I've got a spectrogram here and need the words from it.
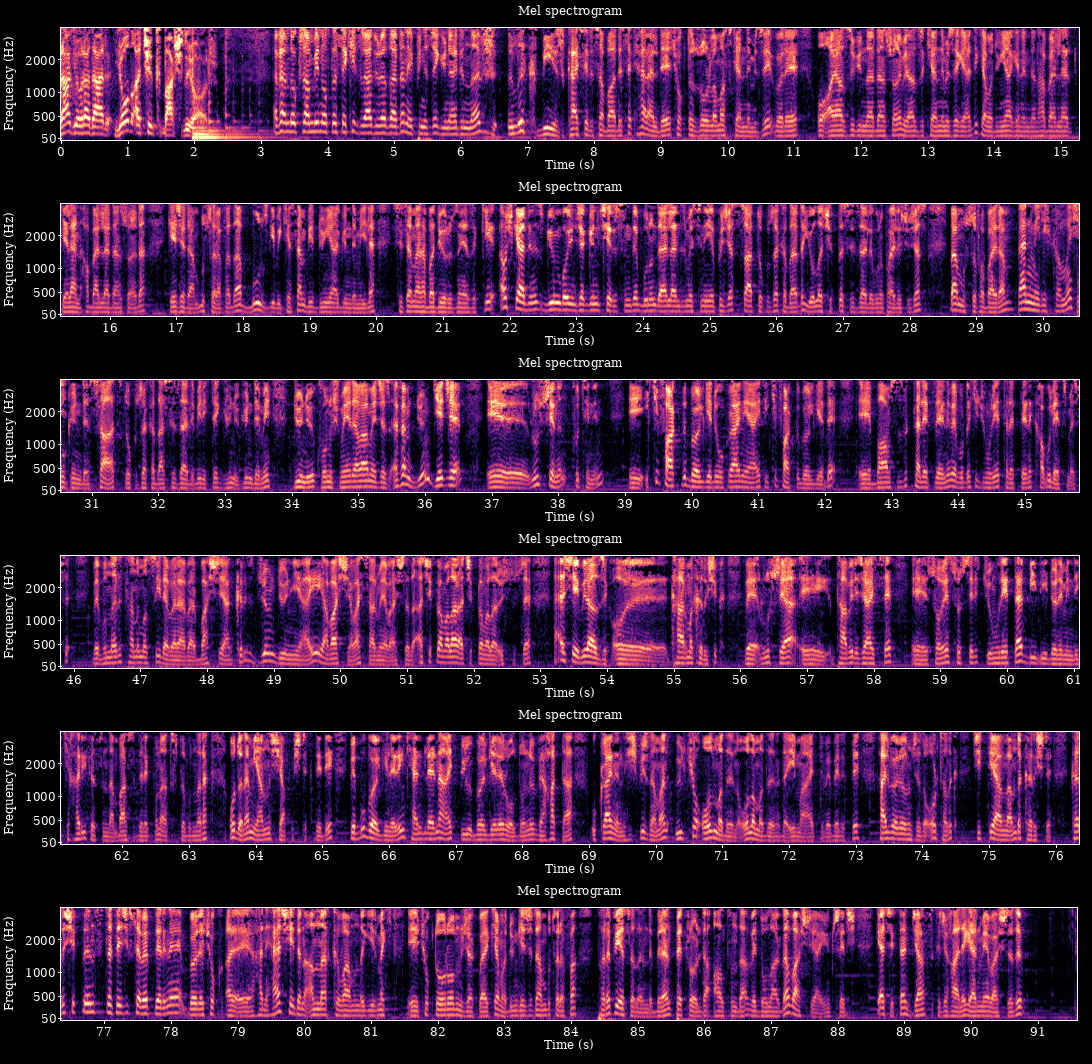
Radyo Radar Yol Açık başlıyor. Efendim 91.8 Radyo Radar'dan hepinize günaydınlar. Ilık bir Kayseri sabahı desek herhalde çok da zorlamaz kendimizi. Böyle o ayazlı günlerden sonra birazcık kendimize geldik ama dünya genelinden haberler gelen haberlerden sonra da geceden bu tarafa da buz gibi kesen bir dünya gündemiyle size merhaba diyoruz ne yazık ki. Hoş geldiniz. Gün boyunca gün içerisinde bunun değerlendirmesini yapacağız. Saat 9'a kadar da yola çıktı sizlerle bunu paylaşacağız. Ben Mustafa Bayram. Ben Melih Kamış. Bugün de saat 9'a kadar sizlerle birlikte günü gündemi dünü konuşmaya devam edeceğiz. Efendim dün gece e, Rusya'nın Putin'in e, iki farklı bölgede Ukrayna'ya ait iki farklı bölgede e, bağımsızlık taleplerini ve buradaki cumhuriyet taleplerini kabul etmesi ve bunları tanımasıyla beraber başlayan kriz tüm dünyayı yavaş yavaş sarmaya başladı. Açıklamalar açıklamalar üst üste her şey birazcık e, karma karışık ve Rusya e, tabiri caizse e, Sovyet Sosyalist Cumhuriyetler Birliği dönemindeki haritasından bahsederek buna atıfta bulunarak o dönem yanlış yapmıştık dedi ve bu bölgelerin kendilerine ait bölgeler olduğunu ve hatta Ukrayna'nın hiçbir zaman ülke olmadığını, olamadığını da ima etti ve belirtti. Hal böyle olunca da ortalık ciddi anlamda karıştı. Karışıklığın stratejik sebeplerine böyle çok e, hani her şeyden anlar kıvamında girmek e, çok doğru olmayacak belki ama dün geceden bu tarafa para piyasalarında Brent petrolde altında ve dolarda başlayan yükseliş gerçekten can sıkıcı hale gelmeye başladı.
